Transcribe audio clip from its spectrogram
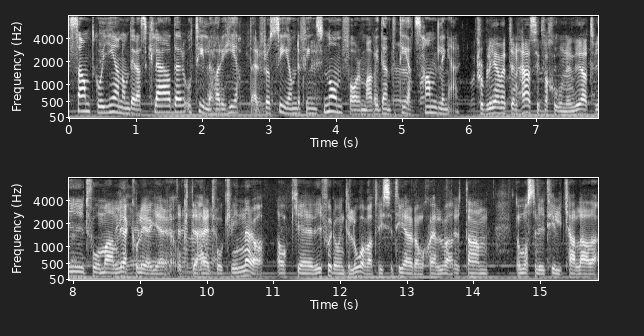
samt gå igenom deras kläder och tillhörigheter för att se om det finns någon form av identitetshandlingar. Problemet i den här situationen är att vi är två manliga kollegor och det här är två kvinnor. Då. Och eh, vi får då inte lov att visitera dem själva utan då måste vi tillkalla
